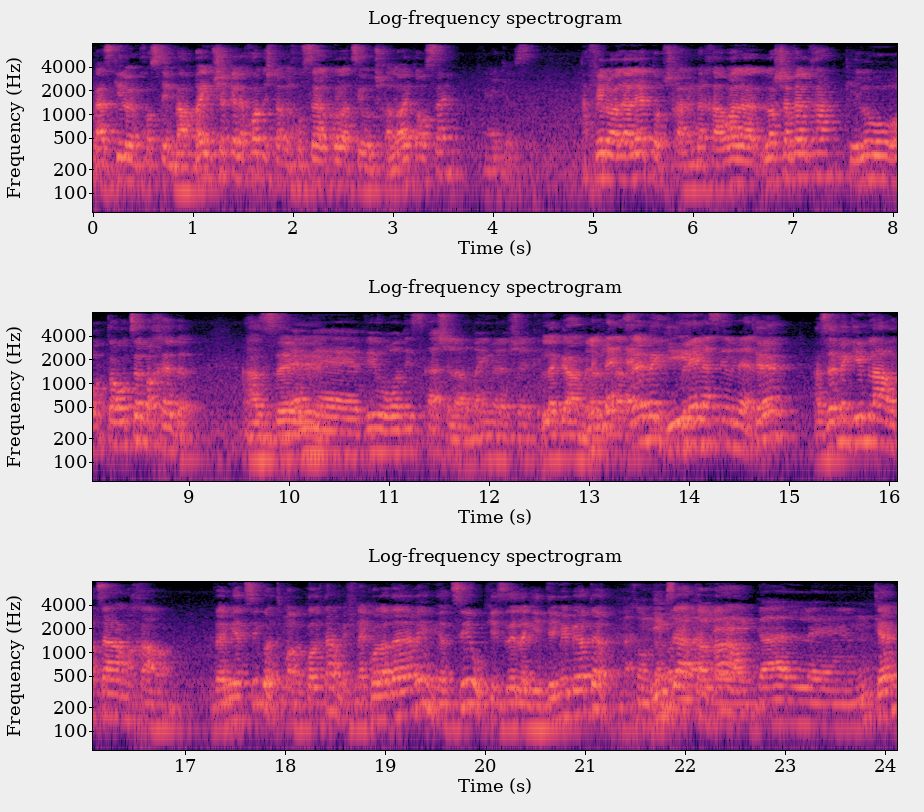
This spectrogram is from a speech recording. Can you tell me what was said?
ואז כאילו הם חוסכים ב-40 שקל לחודש אתה מכוסה על כל הציוד שלך, לא היית עושה? הייתי עושה. אפילו על הלפטופ שלך, אני אומר לך, וואלה, לא שווה לך? כאילו, אתה רוצה בחדר. אז... והם אה, אה, הביאו עוד עסקה של 40 אלף שקל. לגמרי. אז הם מגיעים... בלי לשים לב. כן, אז הם מגיעים להרצאה מחר, והם יציגו את מרכולתם לפני כל הדיירים, יציעו, כי זה לגיטימי ביותר. אנחנו אם זה הטבה- גל... אה, כן?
